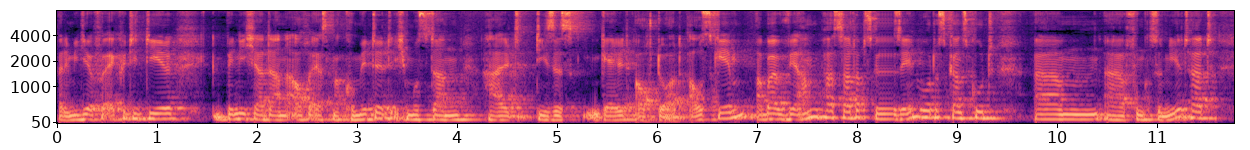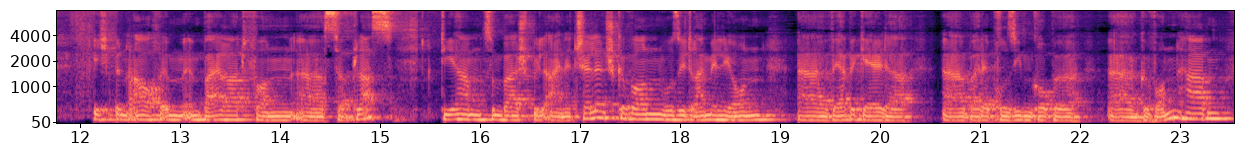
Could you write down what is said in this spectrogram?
Bei dem Media for Equity Deal bin ich ja dann auch erstmal committed. Ich muss dann halt dieses Geld auch dort ausgeben. Aber wir haben ein paar Startups gesehen, wo das ganz gut ähm, äh, funktioniert hat. Ich bin auch im, im Beirat von äh, Surplus. Die haben zum Beispiel eine Challenge gewonnen, wo sie drei Millionen äh, Werbegelder äh, bei der Pro7-Gruppe äh, gewonnen haben.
